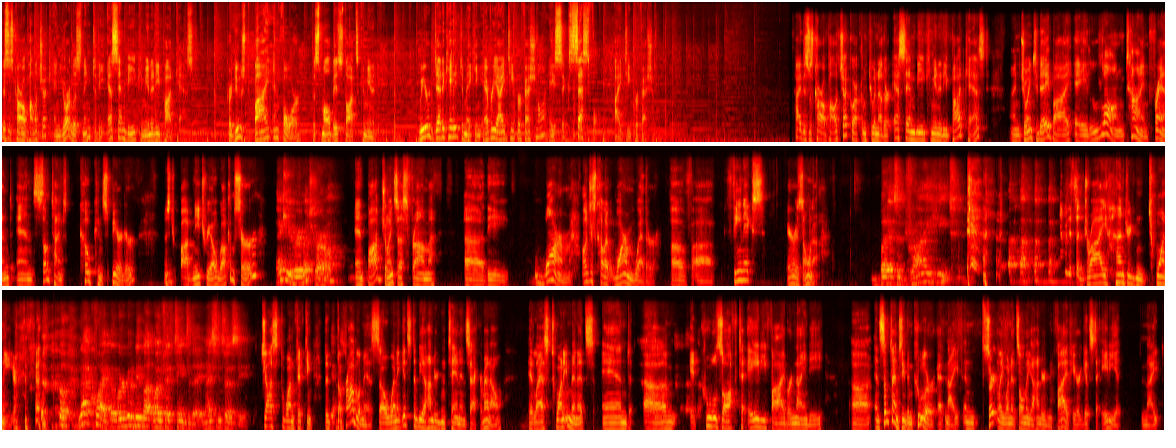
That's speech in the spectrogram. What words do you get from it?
This is Karl Palachuk, and you're listening to the SMB Community Podcast, produced by and for the Small Biz Thoughts community. We are dedicated to making every IT professional a successful IT professional. Hi, this is Karl Palachuk. Welcome to another SMB Community Podcast. I'm joined today by a long-time friend and sometimes co conspirator, Mr. Bob Nitrio. Welcome, sir. Thank you very much, Karl. And Bob joins us from uh, the warm, I'll just call it warm weather of uh, Phoenix, Arizona. But it's a dry heat. but it's a dry 120. Not quite, but we're going to be about 115 today. Nice and toasty. Just 115. The, yes. the problem is so when it gets to be 110 in Sacramento, it lasts 20 minutes and um, it cools off to 85 or 90. Uh, and sometimes even cooler at night. And certainly when it's only 105 here, it gets to 80 at night.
